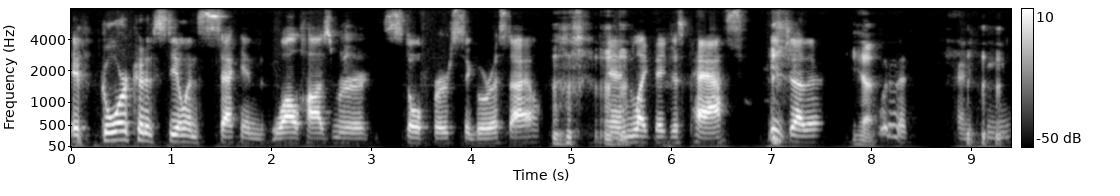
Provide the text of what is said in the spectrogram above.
if Gore could have stolen second while Hosmer stole first Segura style and like they just pass each other. yeah. Would have been kind of keen.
